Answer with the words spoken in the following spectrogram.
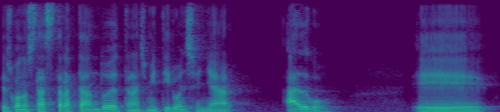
es cuando estás tratando de transmitir o enseñar algo. Eh,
